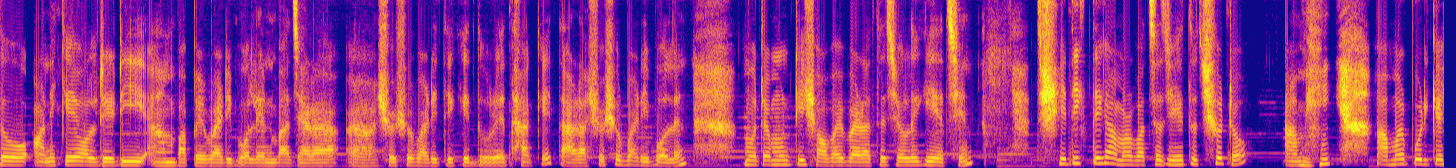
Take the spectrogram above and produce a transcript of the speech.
তো অনেকে অলরেডি বাপের বাড়ি বলেন বা যারা শ্বশুর বাড়ি থেকে দূরে থাকে, তারা শ্বশুর বাড়ি বলেন, মোটামুটি সবাই বেড়াতে চলে গিয়েছেন। সেদিক থেকে আমার বাচ্চা যেহেতু ছোট, আমি, আমার পরীক্ষা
